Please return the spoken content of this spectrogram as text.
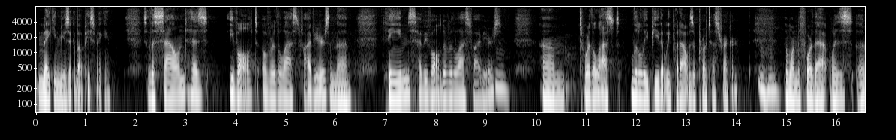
making music about peacemaking. So the sound has evolved over the last five years and the themes have evolved over the last five years um, to where the last little EP that we put out was a protest record. The one before that was a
